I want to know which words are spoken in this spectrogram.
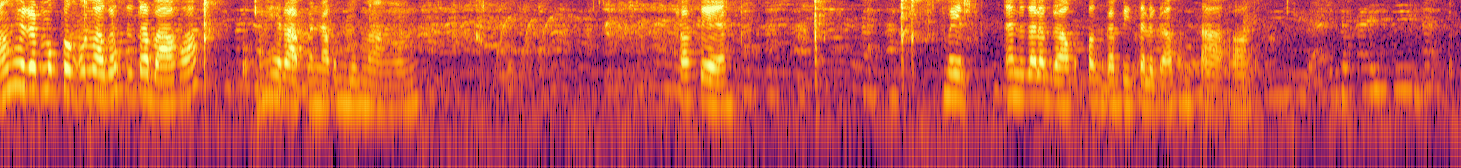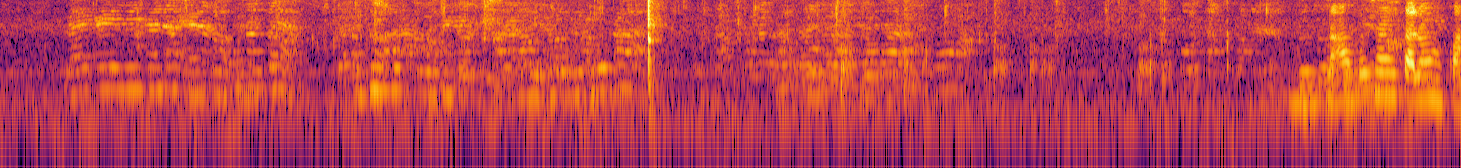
Ang hirap mo pang umaga sa trabaho. Ang hirapan ako bumangon. Kasi, may, ano talaga ako, paggabi talaga akong tao. Nakabos na yung talong ko.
